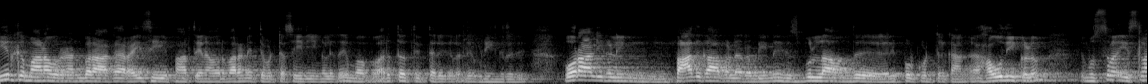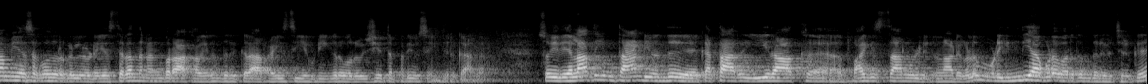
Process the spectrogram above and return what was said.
தீர்க்கமான ஒரு நண்பராக ரைசியை பார்த்தேன். அவர் மரணித்து விட்ட செய்தி எங்களுக்கு வருத்தத்தை தருகிறது அப்படிங்கிறது. போராளிகளின் பாதுகாவலர் அப்படின்னு ஹிஸ்புல்லா வந்து ரிப்போர்ட் கொடுத்துருக்காங்க. ஹவுதிகளும் முஸ்லாம் இஸ்லாமிய சகோதரர்களுடைய சிறந்த நண்பராக இருந்திருக்கிறார் ரைசி அப்படிங்கிற ஒரு விஷயத்தை பதிவு செஞ்சுருக்காங்க. ஸோ இது எல்லாத்தையும் தாண்டி வந்து கத்தார் ஈராக் பாகிஸ்தான் உள்ளிட்ட நாடுகளும் நம்முடைய இந்தியா கூட வருத்தம் தெரிவிச்சிருக்கு.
